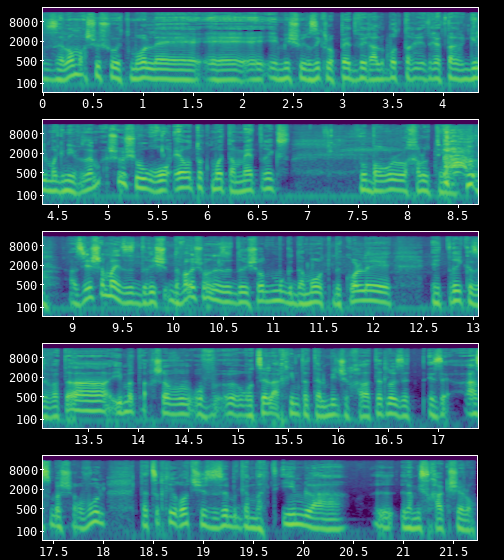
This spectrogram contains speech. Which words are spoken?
זה לא משהו שהוא אתמול, אה, אה, אה, מישהו החזיק לו פד ויראה לו בוא תראה תרגיל מגניב, זה משהו שהוא רואה אותו כמו את המטריקס. והוא ברור לו לחלוטין. אז יש שם איזה דריש, דבר ראשון איזה דרישות מוקדמות בכל uh, טריק הזה, ואתה, אם אתה עכשיו רוצה להכין את התלמיד שלך, לתת לו איזה, איזה אס בשרוול, אתה צריך לראות שזה גם מתאים ל, למשחק שלו.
